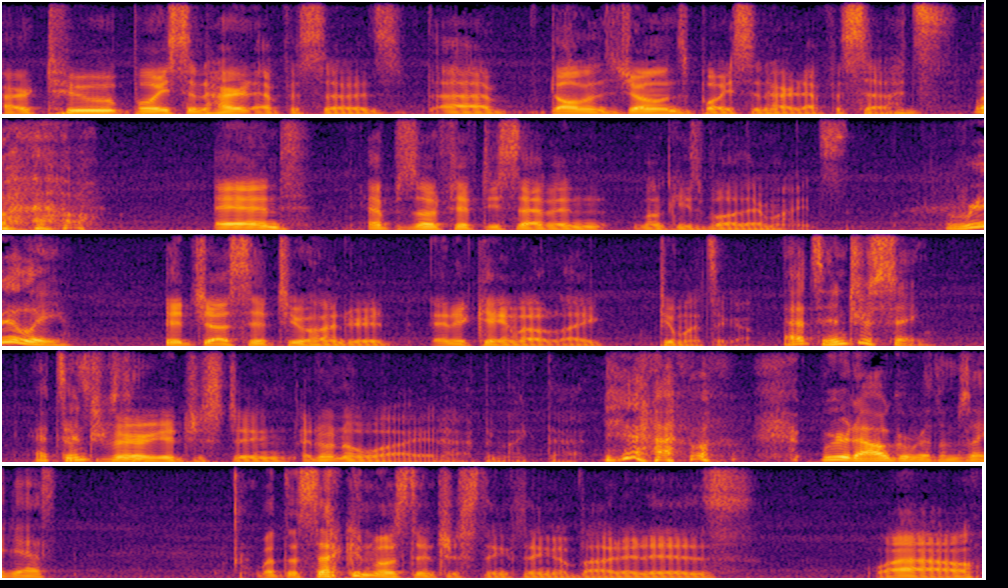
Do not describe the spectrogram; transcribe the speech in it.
Our two Boyce and Hart episodes, uh, Dolenz Jones Boyce and Hart episodes. Wow. And episode 57, Monkees Blow Their Minds. Really? It just hit 200, and it came out like two months ago. That's interesting. That's It's interesting. very interesting. I don't know why it happened like that. Yeah. Weird algorithms, I guess. But the second most interesting thing about it is, wow,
